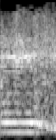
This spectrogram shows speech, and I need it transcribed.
Thank you.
